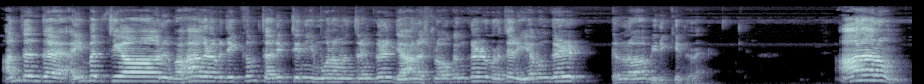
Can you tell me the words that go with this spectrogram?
அந்தந்த ஐம்பத்தி ஆறு மகாகணபதிக்கும் தனித்தனி மூலமந்திரங்கள் தியான ஸ்லோகங்கள் விரத நியமங்கள் எல்லாம் இருக்கின்றன. ஆனாலும்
